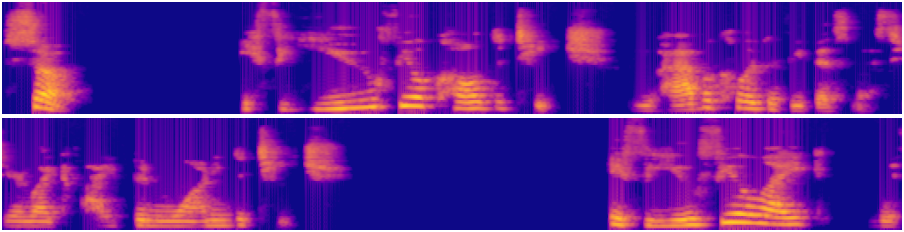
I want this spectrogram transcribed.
So, if you feel called to teach, you have a calligraphy business, you're like, I've been wanting to teach. If you feel like with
